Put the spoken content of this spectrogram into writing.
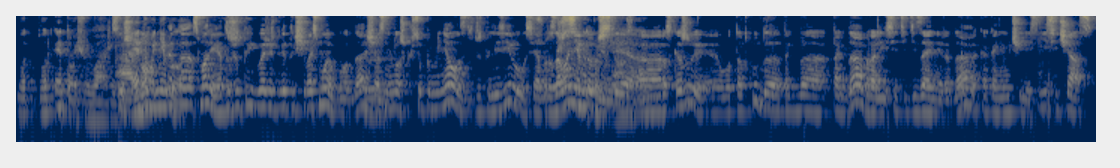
вот, вот это очень важно. Слушай, а этого ну, не это, было. смотри, это же ты говоришь 2008 год, да? Сейчас Мгм. немножко все поменялось, диджитализировалось, и образование в том числе. да. А, Расскажи, э, вот откуда тогда, тогда брались эти дизайнеры, да, как они учились, и сейчас?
